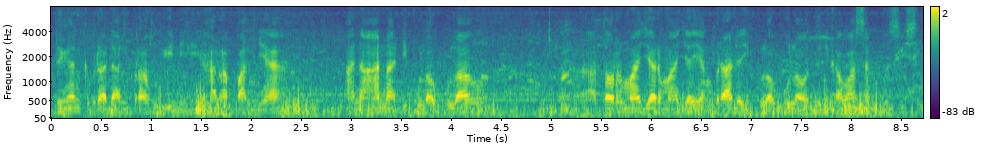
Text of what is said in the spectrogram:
Dengan keberadaan perahu ini harapannya anak-anak di pulau-pulau eh, atau remaja-remaja yang berada di pulau-pulau atau di kawasan pesisir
